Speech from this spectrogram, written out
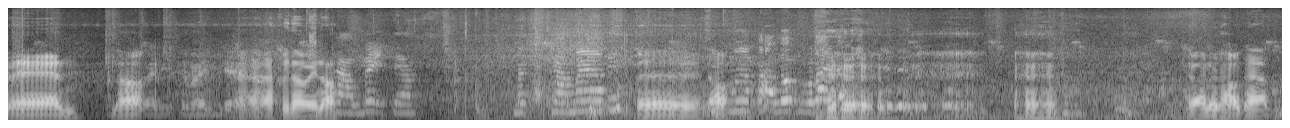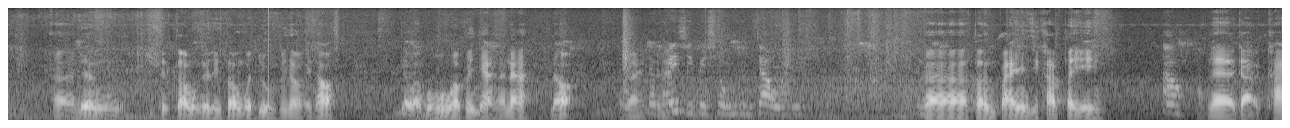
แม่นเนาะสบายดีสบายดีได้อ่าพี่น้องเอ้ยเนาะถามได้แต่มาถามมาดิเออเนาะ เมื่อปารถบ่ได้แต่ว่ารถเฮากับอ่าเรื่องถูกต้องมันคือถูกต้องบ่อยู่พี่น้องเอ้ยเนาะแต่ว่าบ่ฮู้ว่าเป็นหยังหันนะเนาะอะไรจะก็ไปได้สิไปชมคุณเจ้าไว้อ่าตอนไปนี่สิขับไปเอง เอ้าแล้วก็ขา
